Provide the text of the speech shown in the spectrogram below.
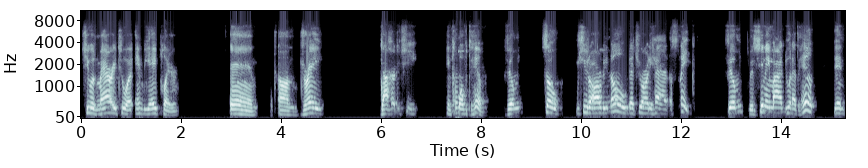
She was married to an NBA player, and um, Dre got her to cheat and come over to him. Feel me? So you should already know that you already had a snake. Feel me? But she ain't mind doing that to him then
